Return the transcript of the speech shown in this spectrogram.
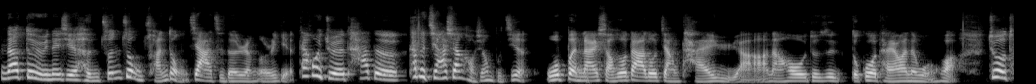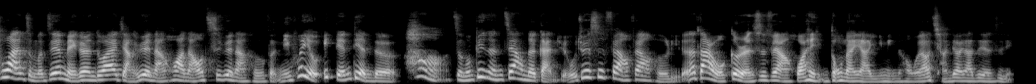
那对于那些很尊重传统价值的人而言，他会觉得他的他的家乡好像不见了。我本来小时候大家都讲台语啊，然后就是读过台湾的文化，就突然怎么之间每个人都在讲越南话，然后吃越南河粉，你会有一点点的哈，怎么变成这样的感觉？我觉得是非常非常合理的。那当然，我个人是非常欢迎东南亚移民的哈，我要强调一下这件事情。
